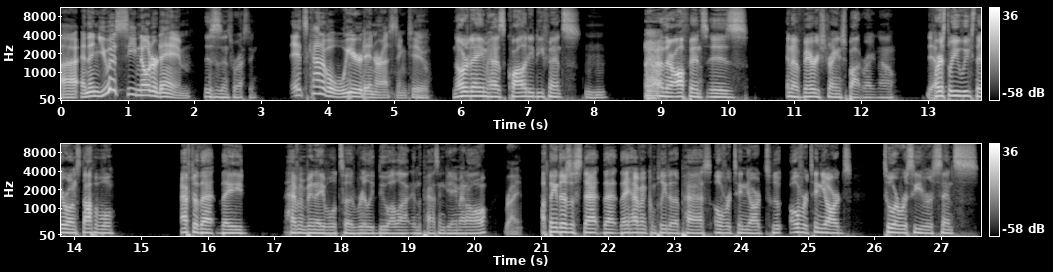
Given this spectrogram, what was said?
Uh, and then USC Notre Dame. This is interesting. It's kind of a weird, interesting too. Notre Dame has quality defense. Mm-hmm. Their offense is in a very strange spot right now. Yeah. First three weeks they were unstoppable. After that, they haven't been able to really do a lot in the passing game at all. Right. I think there's a stat that they haven't completed a pass over ten yards to, over ten yards to a receiver since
